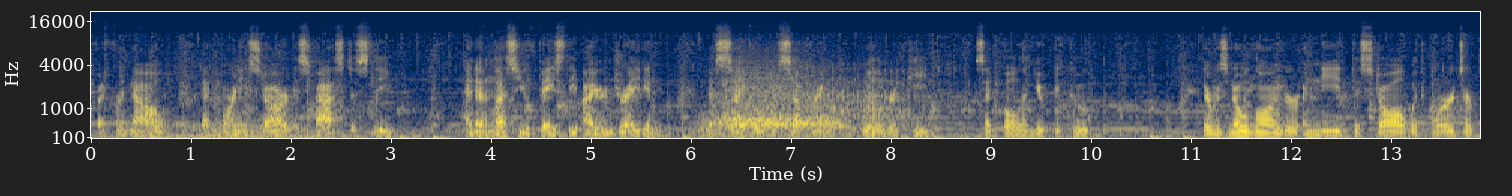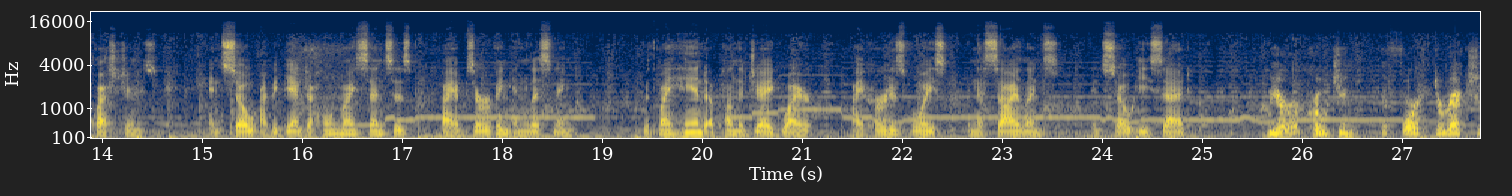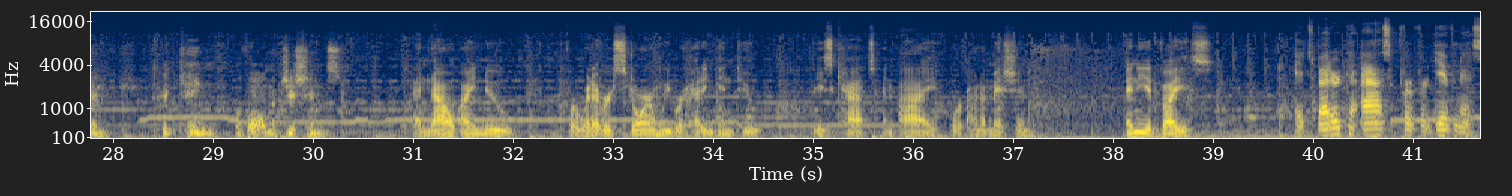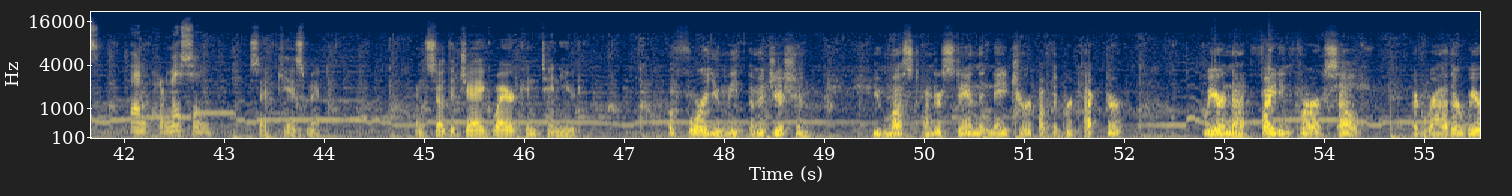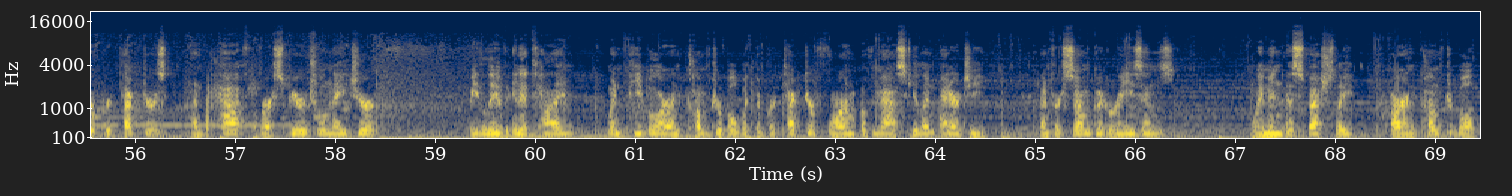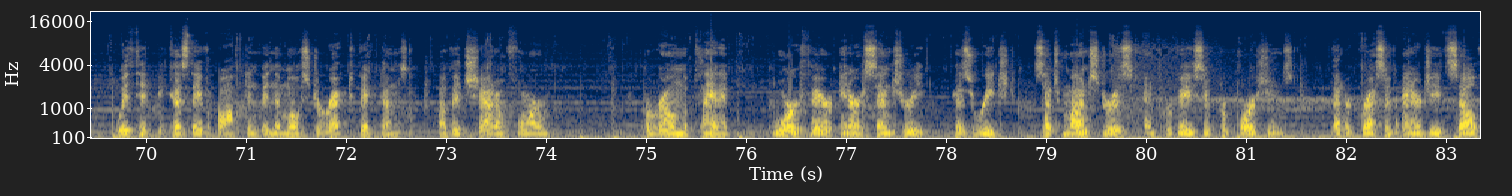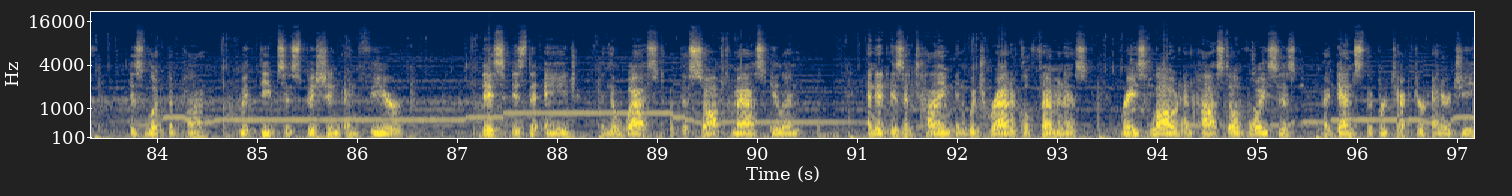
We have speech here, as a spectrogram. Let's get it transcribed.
but for now, that morning star is fast asleep. And unless you face the Iron Dragon, the cycle of suffering will repeat, said Bolin Yuktiku. There was no longer a need to stall with words or questions, and so I began to hone my senses by observing and listening. With my hand upon the jaguar, I heard his voice in the silence, and so he said, We are approaching the fourth direction, the king of all magicians. And now I knew, for whatever storm we were heading into, these cats and I were on a mission. Any advice, it's better to ask for forgiveness than permission, said Kismet. And so the jaguar continued. Before you meet the magician, you must understand the nature of the protector. We are not fighting for ourselves, but rather we are protectors on behalf of our spiritual nature. We live in a time when people are uncomfortable with the protector form of masculine energy, and for some good reasons. Women, especially, are uncomfortable with it because they've often been the most direct victims of its shadow form. Around the planet, warfare in our century has reached such monstrous and pervasive proportions that aggressive energy itself is looked upon with deep suspicion and fear. This is the age in the West of the soft masculine, and it is a time in which radical feminists raise loud and hostile voices against the protector energy.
